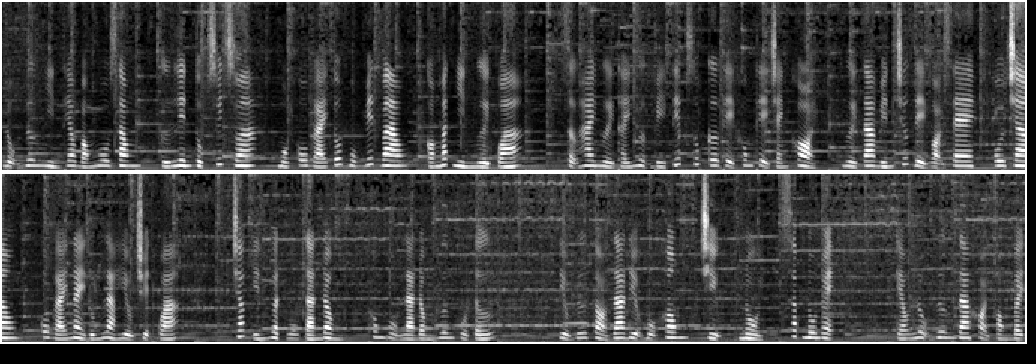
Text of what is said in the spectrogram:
Lộ Dương nhìn theo bóng ngô song, cứ liên tục suýt xoa, một cô gái tốt bụng biết bao, có mắt nhìn người quá. Sợ hai người thấy ngượng vì tiếp xúc cơ thể không thể tránh khỏi, người ta biến trước để gọi xe, ôi chao, cô gái này đúng là hiểu chuyện quá. Chắc Yến gật gù tán đồng, không hổ là đồng hương của tớ. Tiểu dư tỏ ra điệu bộ không, chịu, nổi, sắp nôn ọe. Kéo lộ dương ra khỏi phòng bệnh,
